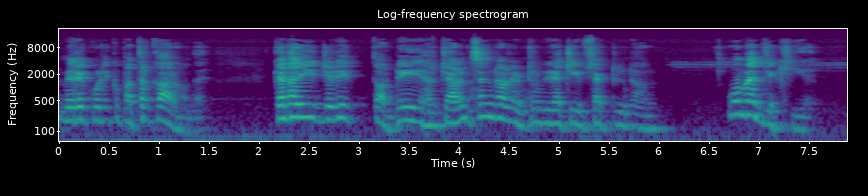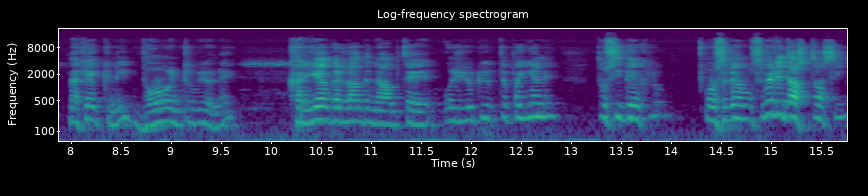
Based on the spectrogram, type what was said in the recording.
ਮੇਰੇ ਕੋਲ ਇੱਕ ਪੱਤਰਕਾਰ ਆਉਂਦਾ ਹੈ। ਕਹਿੰਦਾ ਜੀ, ਜਿਹੜੀ ਤੁਹਾਡੀ ਹਰਚਰਨ ਸਿੰਘ ਨਾਲ ਇੰਟਰਵਿਊ ਹੈ ਚੀਫ ਸੈਕਟਰੀ ਨਾਲ, ਉਹ ਮੈਂ ਦੇਖੀ ਹੈ। ਮੈਂ ਕਿਹਾ, ਇੱਕ ਨਹੀਂ, ਦੋ ਇੰਟਰਵਿਊ ਨੇ। ਖਰੀਆਂ ਗੱਲਾਂ ਦੇ ਨਾਮ ਤੇ ਉਹ YouTube ਤੇ ਪਈਆਂ ਨੇ। ਤੁਸੀਂ ਦੇਖ ਲਓ। ਉਸਨੇ ਉਸ ਵੇਲੇ ਦੱਸਤਾ ਸੀ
